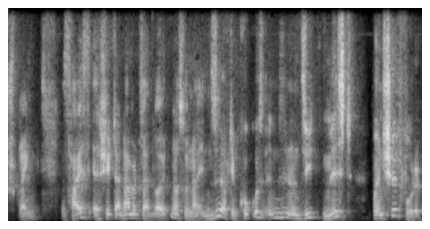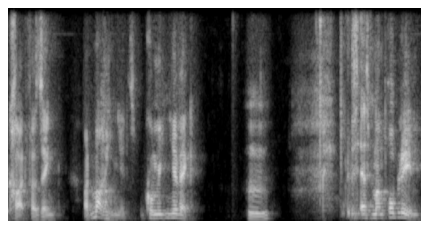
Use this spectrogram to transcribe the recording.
sprengen. Das heißt, er steht dann damit seinen Leuten auf so einer Insel, auf den Kokosinseln und sieht, Mist, mein Schiff wurde gerade versenkt. Was mache ich denn jetzt? Komme ich denn hier weg? Hm. Ist erstmal ein Problem,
